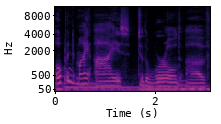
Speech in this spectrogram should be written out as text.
opened my eyes to the world of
